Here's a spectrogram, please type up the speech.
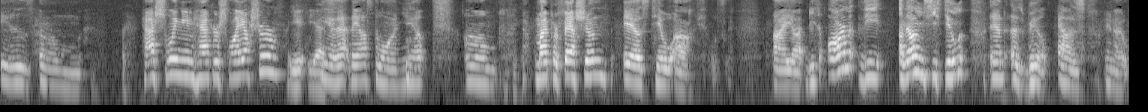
is um hash slinging hacker slasher. Y- yes. Yeah, that that's the one. Yep. Um, my profession is to uh, I uh, disarm the alarm system, and as well as you know,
